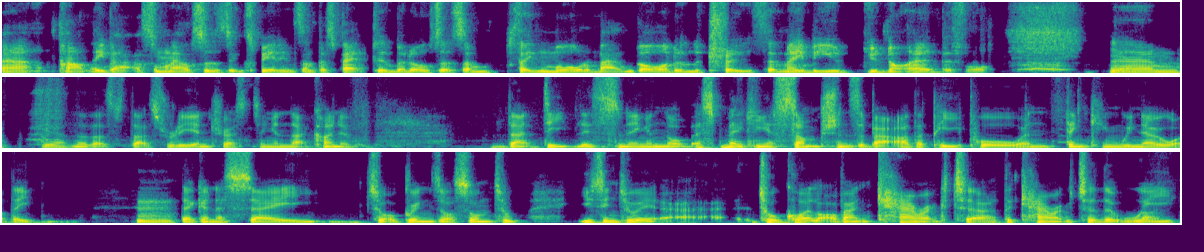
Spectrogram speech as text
uh, partly about someone else's experience and perspective, but also something more about God and the truth that maybe you, you'd not heard before. Yeah. Um, yeah, no, that's that's really interesting, and that kind of that deep listening and not making assumptions about other people and thinking we know what they hmm. they're going to say sort of brings us on to you seem to uh, talk quite a lot about character the character that we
